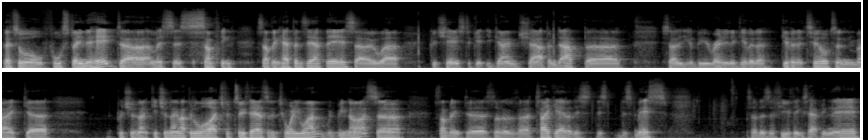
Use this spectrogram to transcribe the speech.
that's all full steam ahead, uh, unless there's something something happens out there. So uh, good chance to get your game sharpened up. Uh, so that you'll be ready to give it a give it a tilt and make put your get your name up in lights for 2021 would be nice. Uh, something to sort of uh, take out of this this this mess. So there's a few things happening there.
